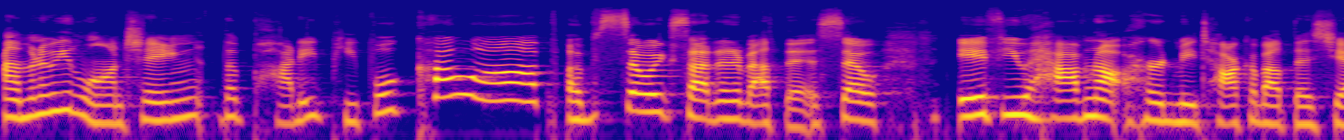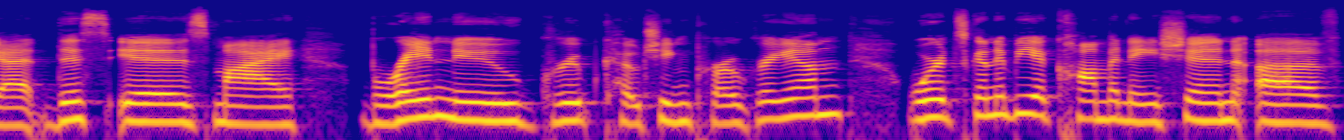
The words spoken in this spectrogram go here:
I'm going to be launching the Potty People Co op. I'm so excited about this. So, if you have not heard me talk about this yet, this is my brand new group coaching program where it's going to be a combination of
